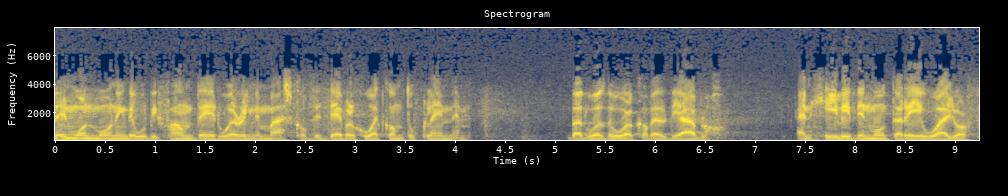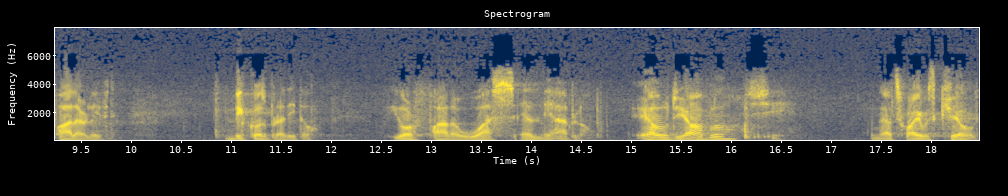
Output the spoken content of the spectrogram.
Then one morning they would be found dead wearing the mask of the devil who had come to claim them. That was the work of El Diablo. And he lived in Monterey while your father lived. Because, Bradito, your father was El Diablo. El Diablo? Si. And that's why he was killed.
